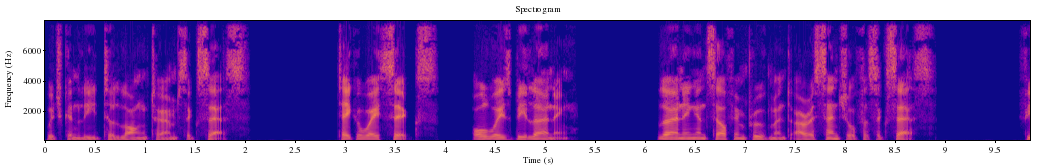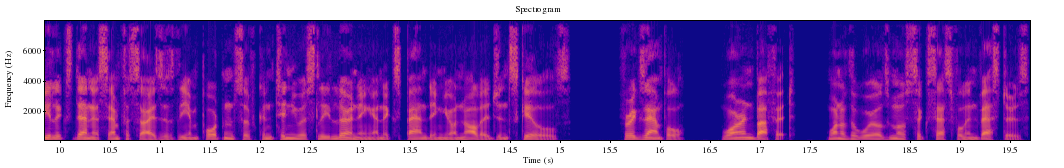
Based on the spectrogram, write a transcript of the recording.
which can lead to long-term success. Takeaway 6. Always be learning. Learning and self-improvement are essential for success. Felix Dennis emphasizes the importance of continuously learning and expanding your knowledge and skills. For example, Warren Buffett, one of the world's most successful investors,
